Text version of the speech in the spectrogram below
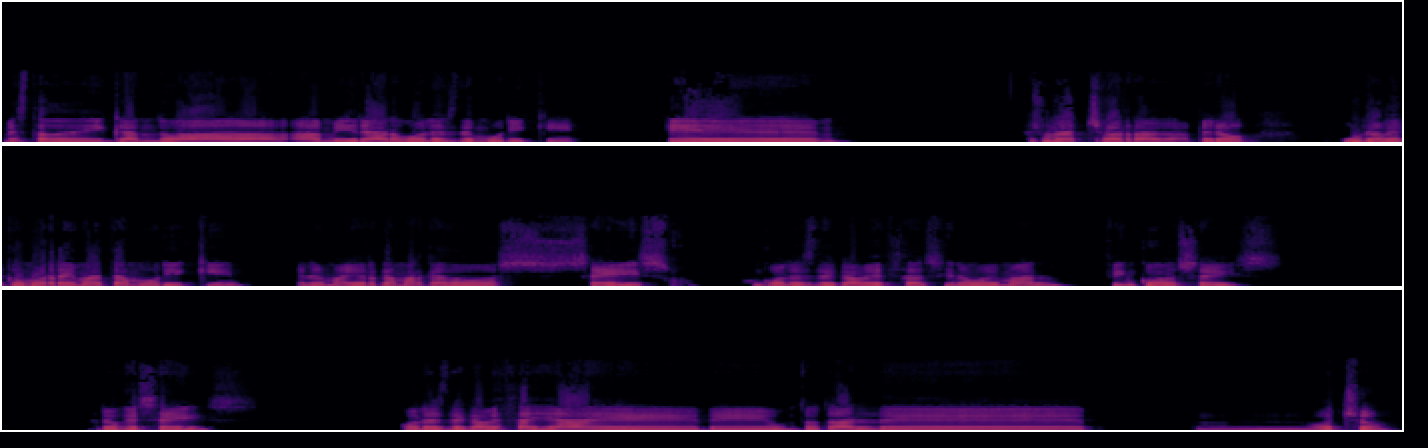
me he estado dedicando a, mirar goles de Muriki. Eh, es una chorrada, pero uno ve cómo remata Muriki. En el Mallorca ha marcado seis goles de cabeza, si no voy mal. ¿Cinco o seis? Creo que seis goles de cabeza ya, eh, de un total de mm, ocho,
